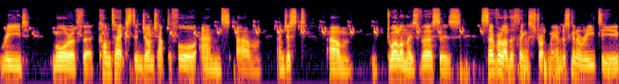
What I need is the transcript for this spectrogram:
read more of the context in John chapter 4 and, um, and just um, dwell on those verses, several other things struck me. I'm just going to read to you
